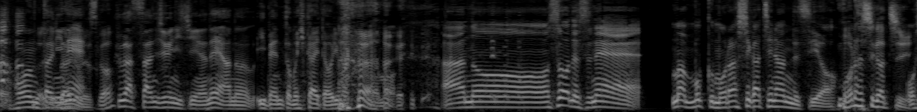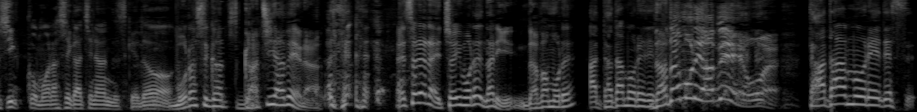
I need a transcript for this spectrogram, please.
本当にね。ですか？9月30日にはね、あの、イベントも控えておりますけれども。あのー、そうですね。まあ僕漏らしがちなんですよ。漏らしがちお。しっこ漏らしがちなんですけど。漏らしがち、ガチやべえな。え、それは何ちょい漏れ？何？ダバ漏れ？あ、ダダ漏れです。ダダ漏れやべえよ、おいダダ漏れです。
